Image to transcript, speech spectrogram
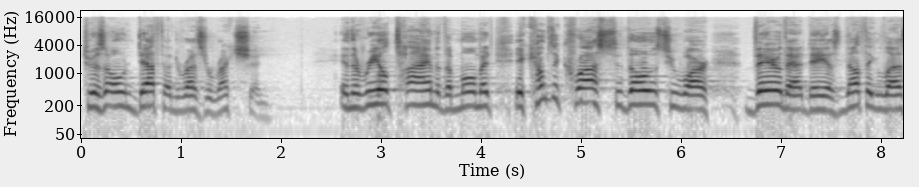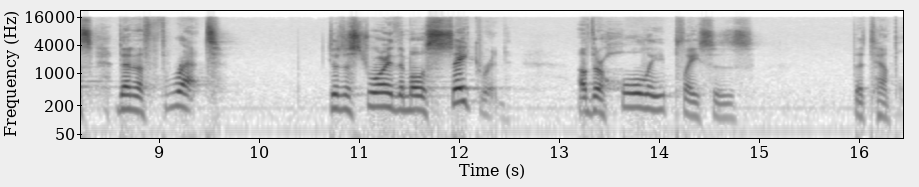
to his own death and resurrection. In the real time of the moment, it comes across to those who are there that day as nothing less than a threat to destroy the most sacred of their holy places, the temple.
